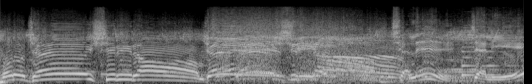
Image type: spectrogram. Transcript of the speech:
बोलो जय श्री राम। जय श्री राम। चले चलिए।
